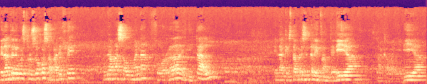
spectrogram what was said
Delante de vuestros ojos aparece una masa humana forrada de metal en la que está presente la infantería, la caballería,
